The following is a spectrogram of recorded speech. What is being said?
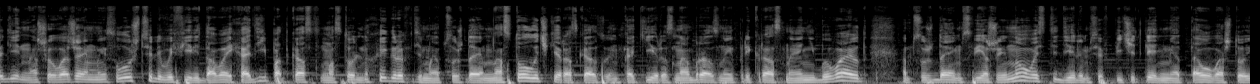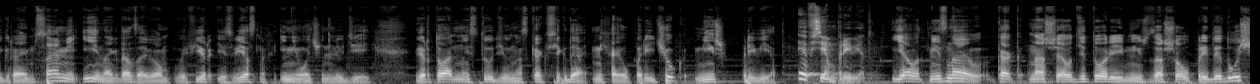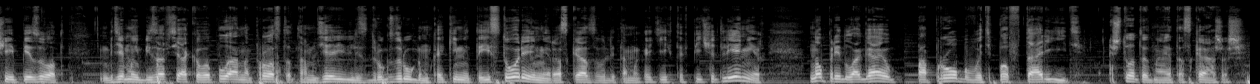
Добрый день, наши уважаемые слушатели. В эфире «Давай ходи» подкаст о настольных играх, где мы обсуждаем настолочки, рассказываем, какие разнообразные и прекрасные они бывают, обсуждаем свежие новости, делимся впечатлениями от того, во что играем сами и иногда зовем в эфир известных и не очень людей. В виртуальной студии у нас, как всегда, Михаил Паричук. Миш, привет. И всем привет. Я вот не знаю, как нашей аудитории, Миш, зашел предыдущий эпизод, где мы безо всякого плана просто там делились друг с другом какими-то историями, рассказывали там о каких-то впечатлениях, но предлагаю попробовать повторить. Что ты на это скажешь?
